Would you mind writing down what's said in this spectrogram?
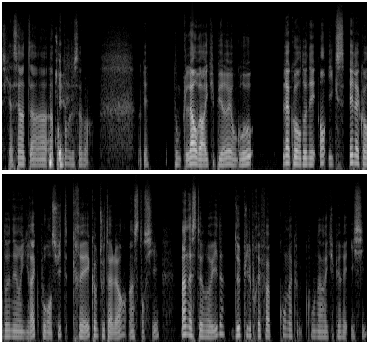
Ce qui est assez important de le savoir. Donc là, on va récupérer en gros la coordonnée en X et la coordonnée en Y pour ensuite créer, comme tout à l'heure, instancier un astéroïde depuis le préfab qu'on a, récupéré ici.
